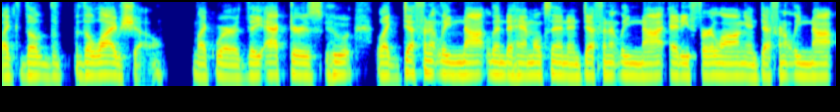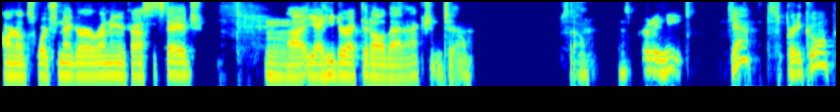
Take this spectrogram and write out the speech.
like the, the the live show, like where the actors who like definitely not Linda Hamilton and definitely not Eddie Furlong and definitely not Arnold Schwarzenegger are running across the stage. hmm, Uh, yeah, he directed all that action too. So that's pretty neat. Yeah, it's pretty cool.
